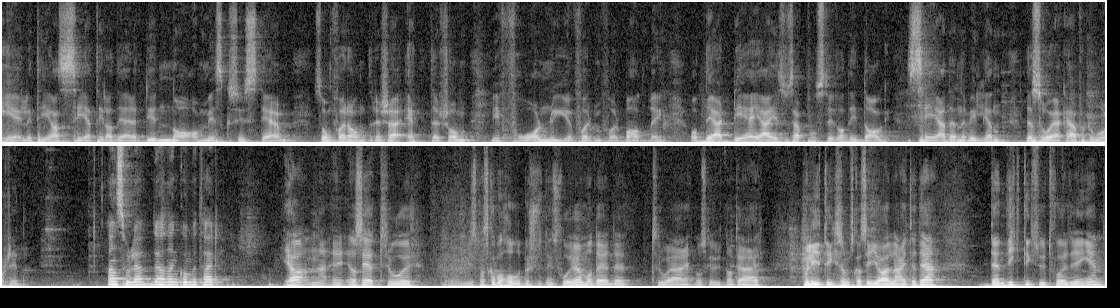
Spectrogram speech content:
hele tida se til at det er et dynamisk system som forandrer seg ettersom vi får nye former for behandling. Og det er det jeg syns er positivt, at i dag ser jeg denne viljen. Det så jeg ikke her for to år siden. Hans Olav, du hadde en kommentar. Ja, nei, altså jeg tror Hvis man skal beholde Beslutningsforum, og det, det tror jeg nå skal, uten at jeg er politiker som skal si ja eller nei til det Den viktigste utfordringen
